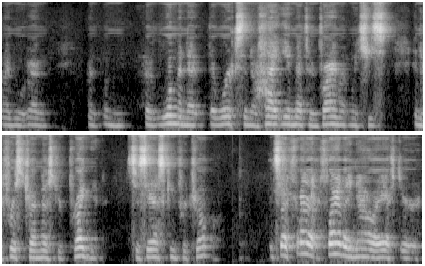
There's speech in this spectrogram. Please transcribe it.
I'm, I'm, I'm a woman that, that works in a high EMF environment when she's in the first trimester pregnant, is just asking for trouble. And so finally, finally now, after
